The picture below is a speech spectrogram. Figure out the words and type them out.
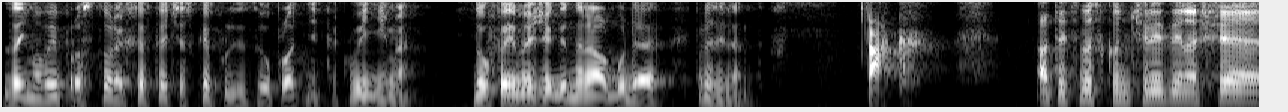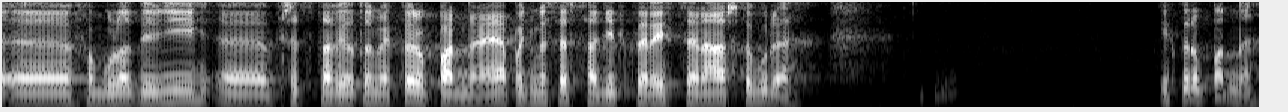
zajímavý prostor, jak se v té české politice uplatnit. Tak uvidíme. Doufejme, že generál bude prezident. Tak. A teď jsme skončili ty naše e, fabulativní e, představy o tom, jak to dopadne a pojďme se vsadit, který scénář to bude. Jak to dopadne?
